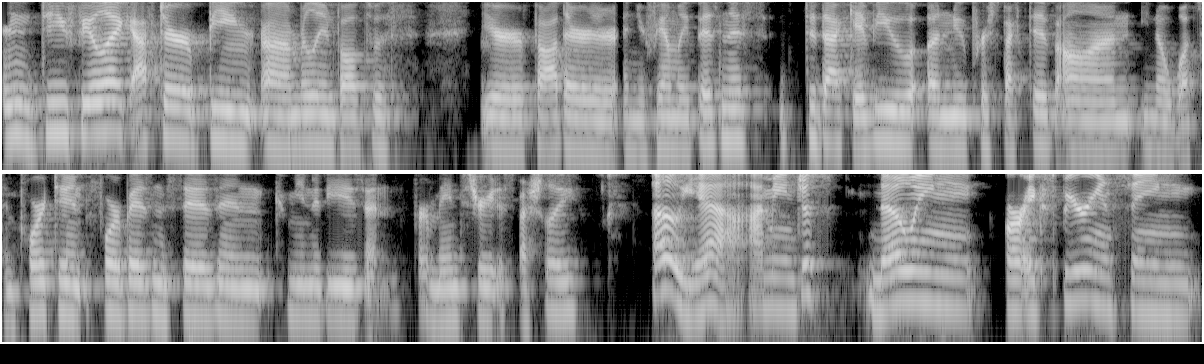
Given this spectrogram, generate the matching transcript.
And do you feel like after being um, really involved with your father and your family business did that give you a new perspective on you know what's important for businesses and communities and for main street especially oh yeah i mean just knowing or experiencing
